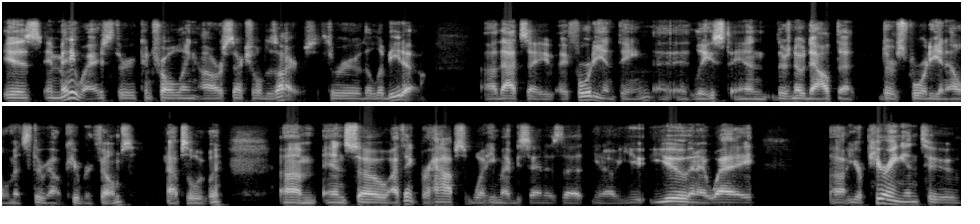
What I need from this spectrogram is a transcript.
is in many ways through controlling our sexual desires through the libido uh, that's a, a Fortean theme at least and there's no doubt that there's Freudian elements throughout Kubrick films absolutely um, and so I think perhaps what he might be saying is that you know you you in a way uh, you're peering into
